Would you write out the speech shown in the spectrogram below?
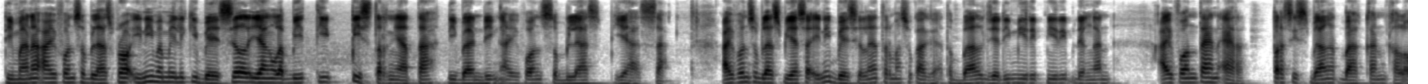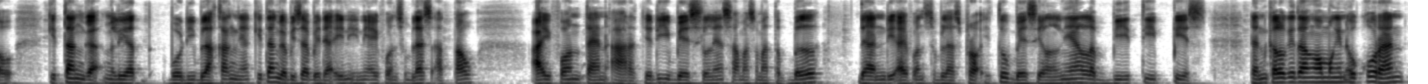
di mana iPhone 11 Pro ini memiliki bezel yang lebih tipis ternyata dibanding iPhone 11 biasa. iPhone 11 biasa ini bezelnya termasuk agak tebal jadi mirip-mirip dengan iPhone 10R persis banget bahkan kalau kita nggak ngelihat bodi belakangnya kita nggak bisa bedain ini iPhone 11 atau iPhone 10R jadi bezelnya sama-sama tebel dan di iPhone 11 Pro itu bezelnya lebih tipis dan kalau kita ngomongin ukuran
